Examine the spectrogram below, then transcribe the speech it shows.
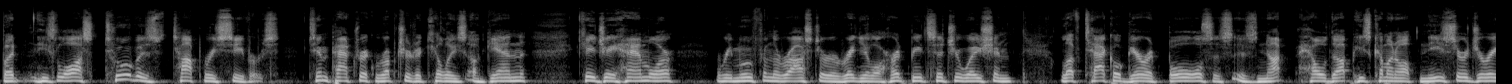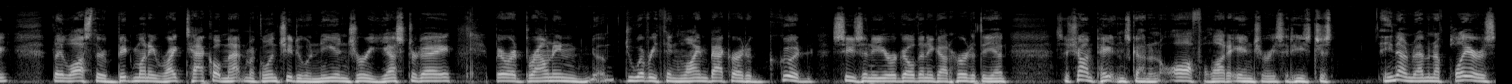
But he's lost two of his top receivers. Tim Patrick ruptured Achilles again. KJ Hamler removed from the roster, a regular heartbeat situation. Left tackle Garett Bolles is, is not held up. He's coming off knee surgery. They lost their big money right tackle, Matt McGlinchey, to a knee injury yesterday. Baron Browning, do everything linebacker, had a good season a year ago. Then he got hurt at the end. So Sean Payton's got an awful lot of injuries that he's just he doesn't have enough players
